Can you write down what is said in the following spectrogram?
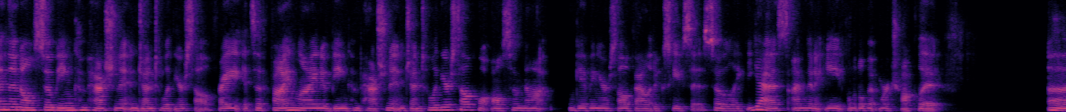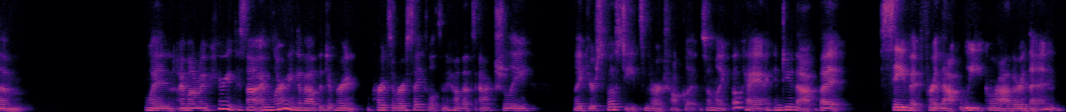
And then also being compassionate and gentle with yourself, right? It's a fine line of being compassionate and gentle with yourself while also not giving yourself valid excuses. So like, yes, I'm going to eat a little bit more chocolate um when I'm on my period because I'm learning about the different parts of our cycles and how that's actually like you're supposed to eat some dark chocolate. So I'm like, okay, I can do that, but save it for that week rather than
